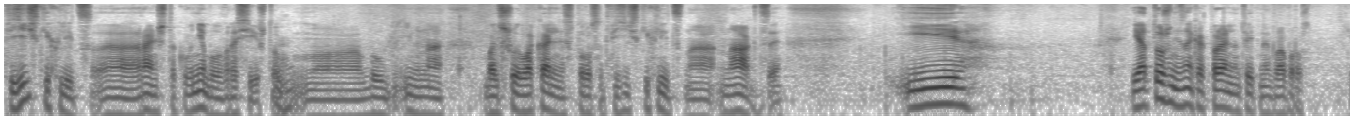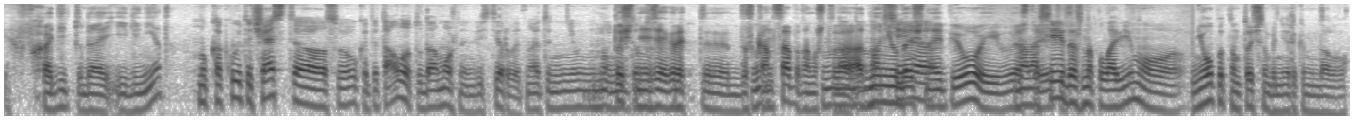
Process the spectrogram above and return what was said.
физических лиц. Э, раньше такого не было в России, что mm-hmm. был именно большой локальный спрос от физических лиц на, на акции. И я тоже не знаю, как правильно ответить на этот вопрос. Входить туда или нет – ну, какую-то часть э, своего капитала туда можно инвестировать, но это не... Ну, ну точно не нельзя играть э, до конца, потому что на, одно на неудачное все, IPO, и вы на, на всей даже наполовину неопытным точно бы не рекомендовал.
